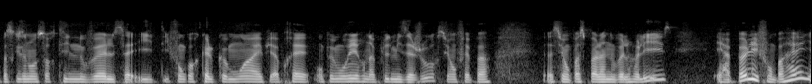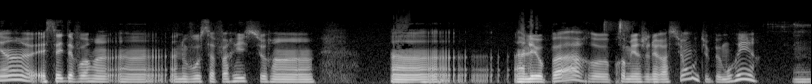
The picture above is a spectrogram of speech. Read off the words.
parce qu'ils en ont sorti une nouvelle. Ça, ils, font encore quelques mois et puis après, on peut mourir, on n'a plus de mise à jour si on fait pas, euh, si on passe pas la nouvelle release. Et Apple, ils font pareil. Hein, essaye d'avoir un, un, un, nouveau Safari sur un un, un léopard euh, première génération, tu peux mourir. Mm.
